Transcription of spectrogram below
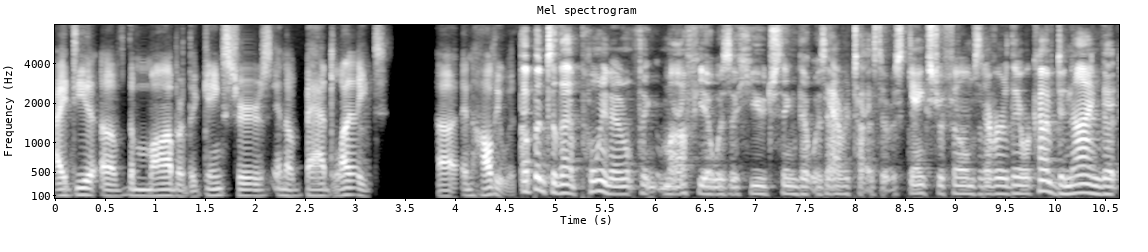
idea of the mob or the gangsters in a bad light uh, in Hollywood. Up until that point, I don't think mafia was a huge thing that was advertised. There was gangster films and ever. They were kind of denying that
